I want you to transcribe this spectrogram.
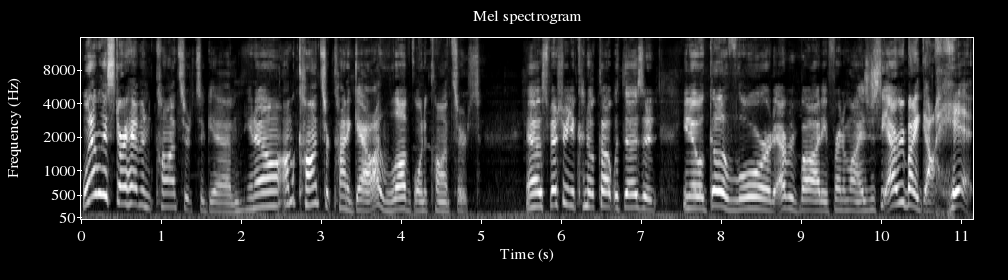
When are we going to start having concerts again? You know, I'm a concert kind of gal. I love going to concerts. You know, especially when you can hook up with those that, you know, good Lord, everybody, friend of mine, just see everybody got hit.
